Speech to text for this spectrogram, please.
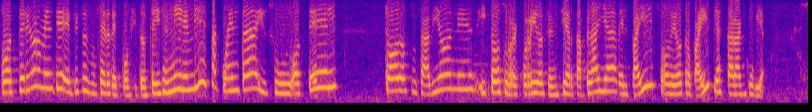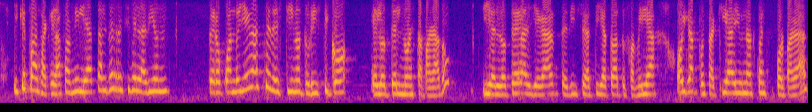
Posteriormente empiezas a hacer depósitos. Te dicen, mire, envíe esta cuenta y su hotel, todos sus aviones y todos sus recorridos en cierta playa del país o de otro país ya estarán cubiertos. ¿Y qué pasa? Que la familia tal vez recibe el avión, pero cuando llega a este destino turístico, el hotel no está pagado y el hotel al llegar te dice a ti y a toda tu familia, oiga, pues aquí hay unas cuentas por pagar.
